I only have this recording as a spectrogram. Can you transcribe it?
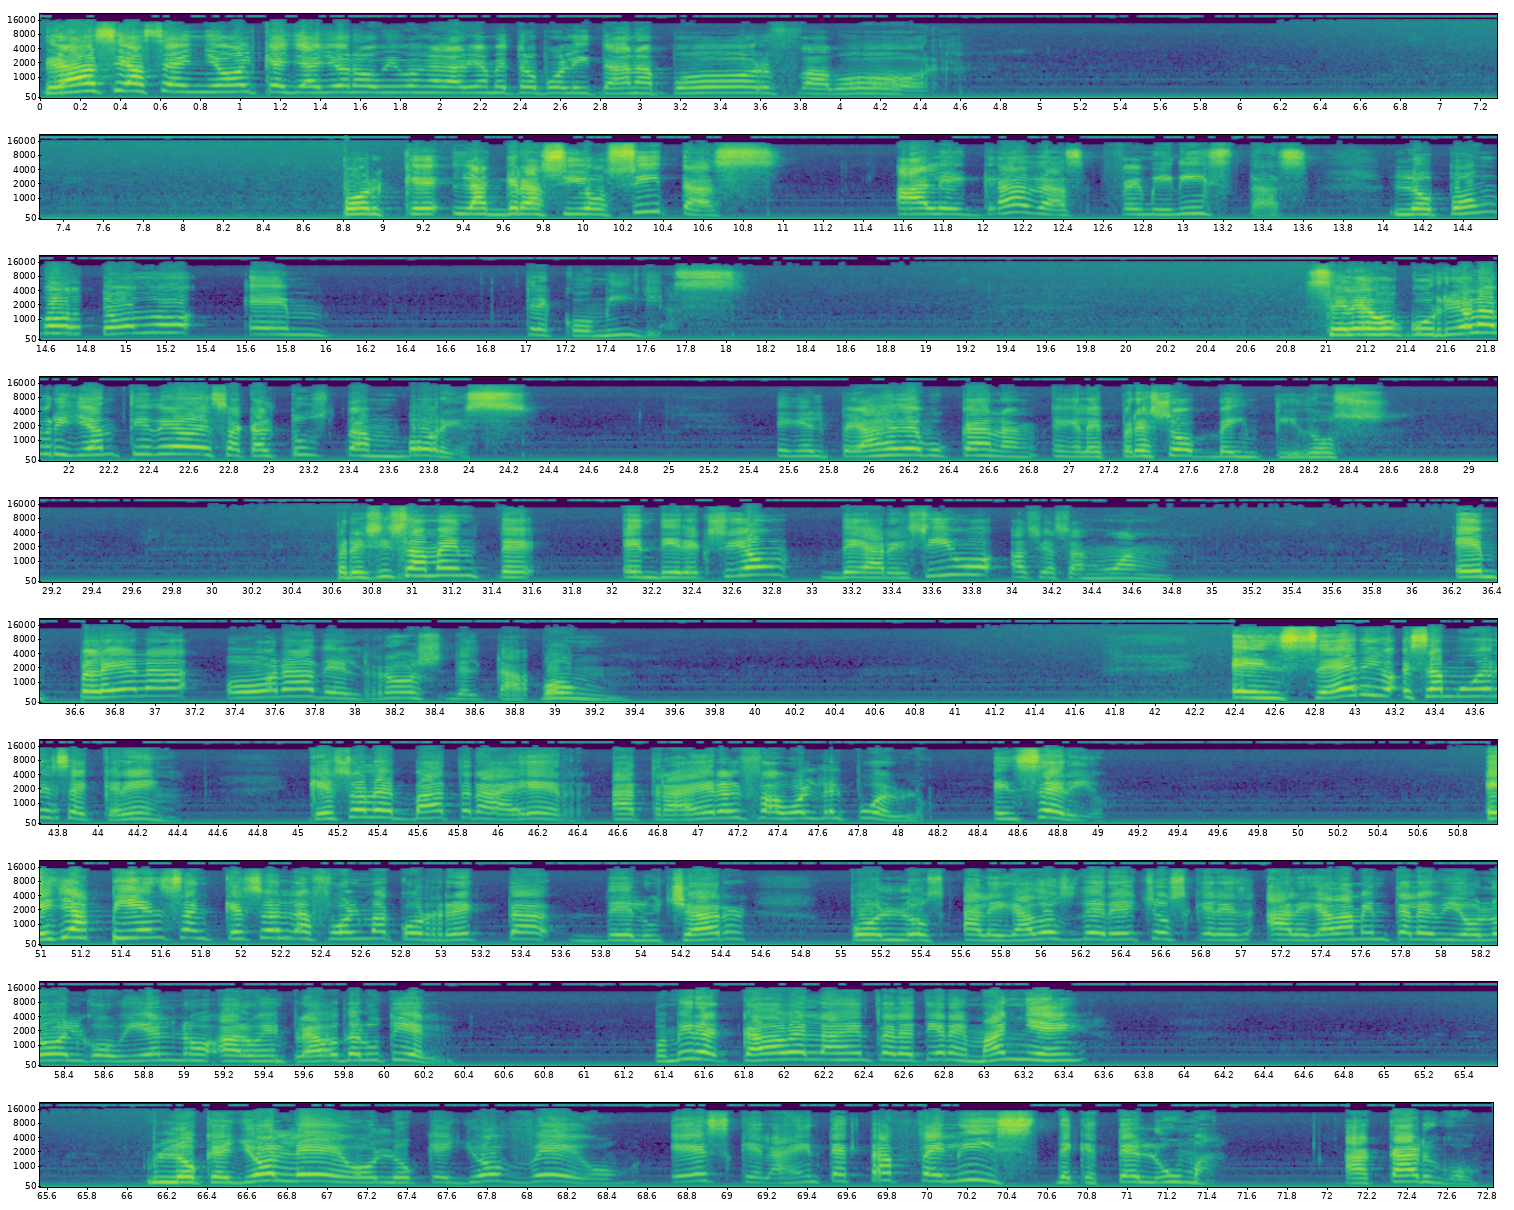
Gracias, Señor, que ya yo no vivo en el área metropolitana, por favor. Porque las graciositas, alegadas feministas, lo pongo todo entre comillas. Se les ocurrió la brillante idea de sacar tus tambores en el peaje de Buchanan, en el expreso 22. Precisamente en dirección de Arecibo hacia San Juan. En plena hora del rush, del tapón. En serio, esas mujeres se creen que eso les va a traer, a traer el favor del pueblo. En serio. Ellas piensan que esa es la forma correcta de luchar por los alegados derechos que les, alegadamente le violó el gobierno a los empleados de Lutiel. Pues mire, cada vez la gente le tiene mañé. Lo que yo leo, lo que yo veo es que la gente está feliz de que esté Luma a cargo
